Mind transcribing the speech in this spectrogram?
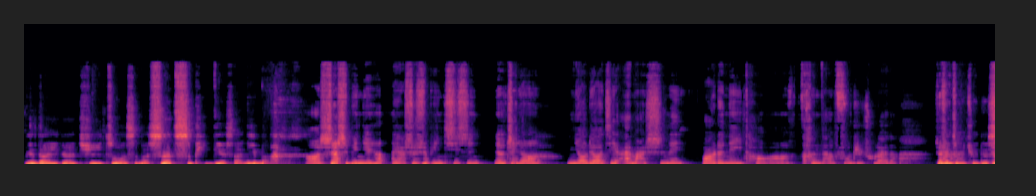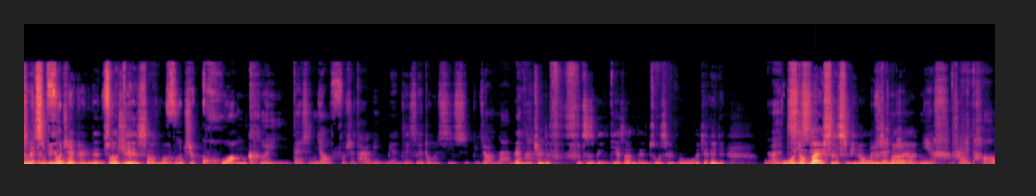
遇到一个去做什么奢侈品电商，立马。啊，奢侈品电商，哎呀，奢侈品其实你要真正你要了解爱马仕那玩的那一套啊，很难复制出来的。就是我也这么觉得。就奢侈品复制感觉能做电商吗？复制框可以，但是你要复制它里面这些东西是比较难的哎，。你觉得复制品电商能做成功？我就感觉呃，我都买奢侈品了，为什么还要你你海淘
